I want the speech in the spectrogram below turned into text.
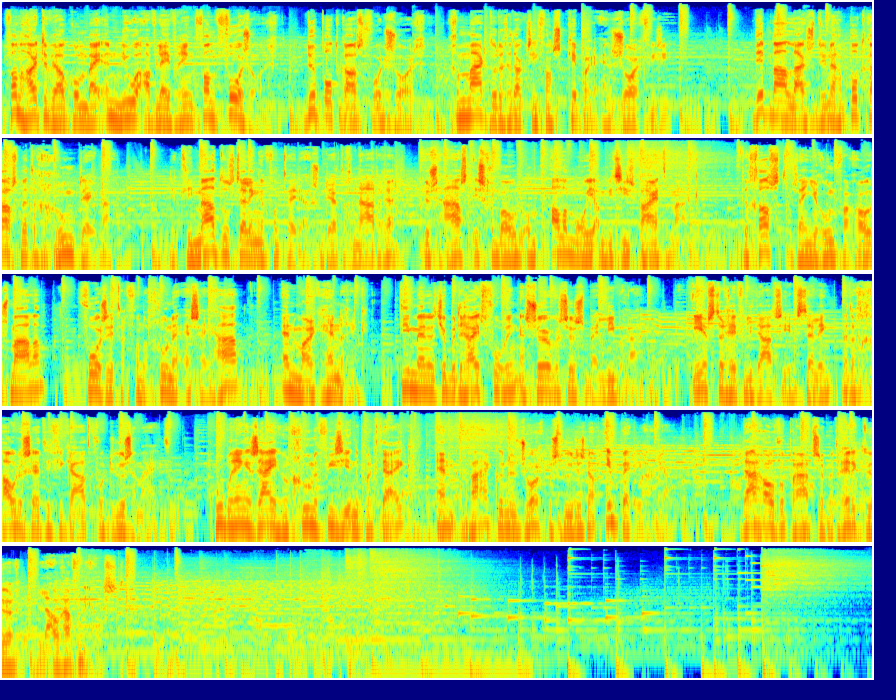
Van harte welkom bij een nieuwe aflevering van Voorzorg. De podcast voor de zorg, gemaakt door de redactie van Skipper en Zorgvisie. Ditmaal luistert u naar een podcast met een groen thema. De klimaatdoelstellingen van 2030 naderen, dus haast is geboden om alle mooie ambities waar te maken. De gast zijn Jeroen van Roosmalen, voorzitter van de Groene SCH, en Mark Hendrik, teammanager bedrijfsvoering en services bij Libra, eerste revalidatieinstelling met een gouden certificaat voor duurzaamheid. Hoe brengen zij hun groene visie in de praktijk en waar kunnen zorgbestuurders nou impact maken? Daarover praten ze met redacteur Laura van Elst.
